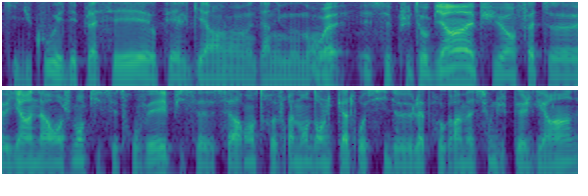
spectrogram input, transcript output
qui du coup est déplacé au PL Guérin au dernier moment. Ouais, et c'est plutôt bien. Et puis en fait, euh, il y a un arrangement qui s'est trouvé, et puis ça, rentre vraiment dans le cadre aussi de la programmation du PL Guérin,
